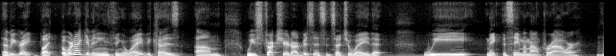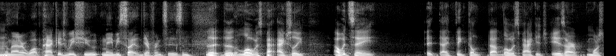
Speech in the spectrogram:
That'd be great. But but we're not giving anything away because um, we've structured our business in such a way that we make the same amount per hour, Mm-hmm. no matter what package we shoot. Maybe slight differences, and The the lowest pa- actually, I would say, it, I think the that lowest package is our most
